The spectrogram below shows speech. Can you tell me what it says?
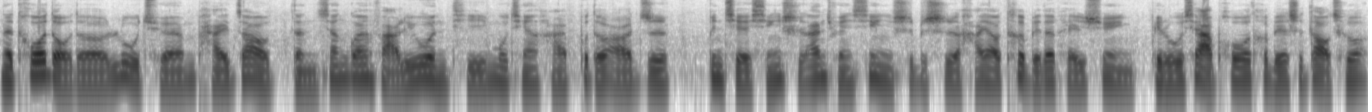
那拖斗的路权、牌照等相关法律问题，目前还不得而知。并且行驶安全性是不是还要特别的培训？比如下坡，特别是倒车。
